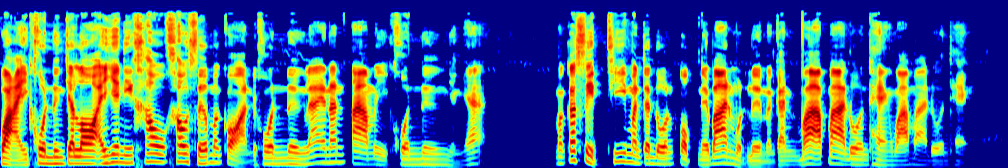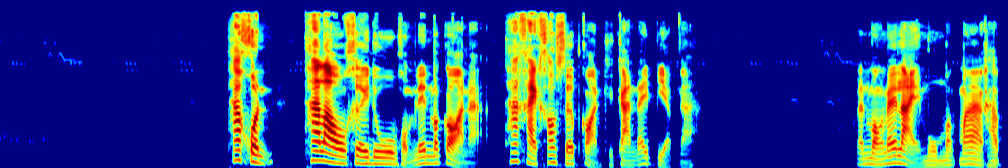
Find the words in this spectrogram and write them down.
กว่าอีกคนนึงจะรอไอ้เหี้ยนี้เข้าเข้าเซิร์ฟมาก่อนคนนึงแล้วไอ้นั่นตามมาอีกคนนึงอย่างเงี้ย มันก็สิทธิ์ที่มันจะโดนตบในบ้านหมดเลยเหมือนกันวาร์ปมาโดนแทงวาร์ปมาโดนแทง ถ้าคนถ้าเราเคยดูผมเล่นมาก่อนอะ ถ้าใครเข้าเซิร์ฟก่อนคือการได้เปรียบนะ มันมองได้หลายมุมมากๆครับ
